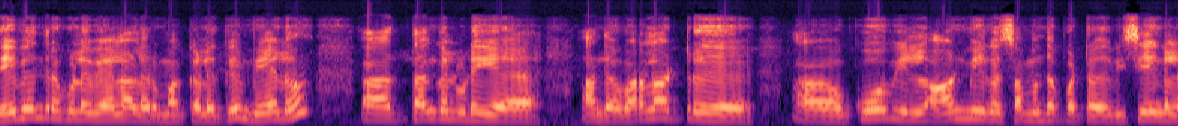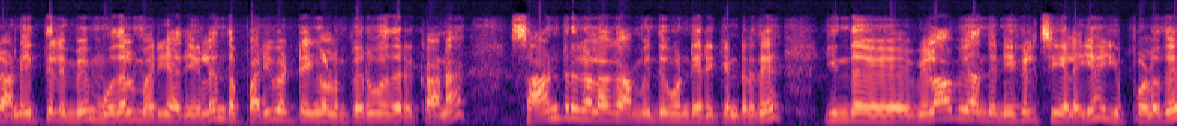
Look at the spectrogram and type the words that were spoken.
தேவேந்திரகுல வேளாளர் மக்களுக்கு மேலும் தங்களுடைய அந்த வரலாற்று கோவில் ஆன்மீக சம்பந்தப்பட்ட விஷயங்கள் அனைத்திலுமே முதல் மரியாதைகளை இந்த பரிவட்டங்களும் பெறுவதற்கான சான்றுகளாக அமைந்து கொண்டிருக்கின்றது. இந்த விழாவு அந்த நிகழ்ச்சிகளையும் இப்பொழுது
